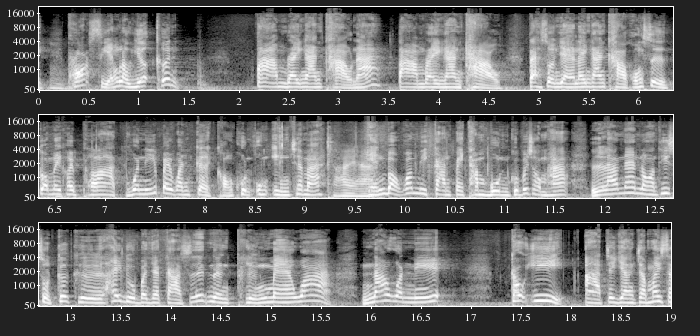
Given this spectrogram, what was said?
4 เพราะเสียงเราเยอะขึ้น ตามรายงานข่าวนะ ตามรายงานข่าว แต่ส่วนใหญ่รายงานข่าวของสื่อก็ไม่ค่อยพลาด วันนี้ไปวันเกิดของคุณอุ้งอิงใช่ไหมใช่ฮะ เห็นบอกว่ามีการไปทำบุญคุณผู้ชมฮะ แล้วแน่นอนที่สุดก็คือให้ดูบรรยากาศสักนิดหนึ่งถึงแม้ว่า ณวันนี้ เก้าอี้อาจจะยังจะไม่เส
